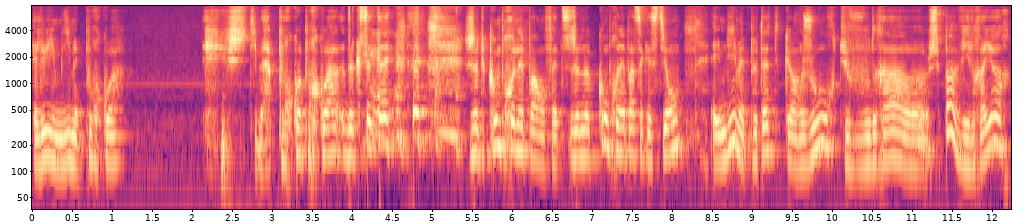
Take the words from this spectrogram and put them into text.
Et lui, il me dit, mais pourquoi? Et je dis, bah, pourquoi, pourquoi? Donc c'était, je ne comprenais pas en fait, je ne comprenais pas sa question. Et il me dit, mais peut-être qu'un jour, tu voudras, euh, je sais pas, vivre ailleurs.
